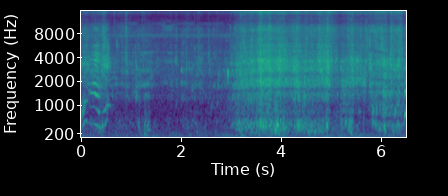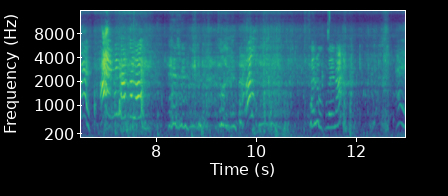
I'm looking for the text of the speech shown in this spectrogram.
อุ้มออกดิเฮ้ยเอ้ยไม่ทำกันเลยสนุกเลยนะเอ้ย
